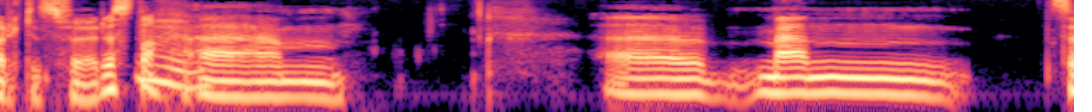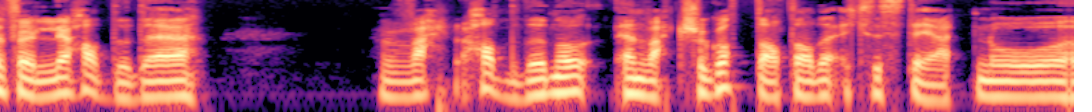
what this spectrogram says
markedsføres, da. Mm. Um, uh, men selvfølgelig hadde det vært, hadde det no, en vært så godt da, at det hadde eksistert noe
